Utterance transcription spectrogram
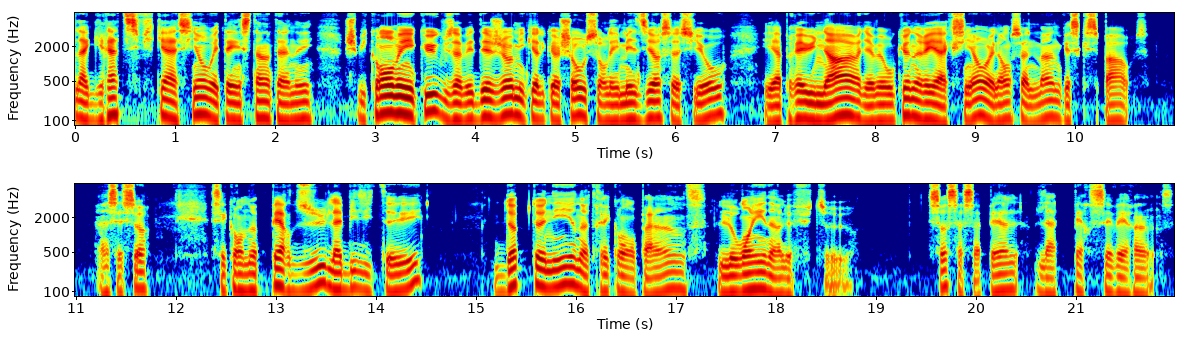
la gratification est instantanée. Je suis convaincu que vous avez déjà mis quelque chose sur les médias sociaux et après une heure, il n'y avait aucune réaction et là, on se demande qu'est-ce qui se passe. Hein, c'est ça. C'est qu'on a perdu l'habilité d'obtenir notre récompense loin dans le futur. Ça, ça s'appelle la persévérance.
